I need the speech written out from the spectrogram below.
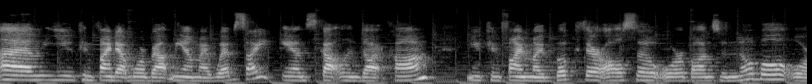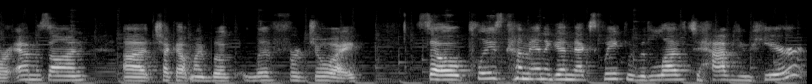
Um, you can find out more about me on my website, annescotland.com. You can find my book there also, or Barnes and Noble, or Amazon. Uh, check out my book, Live for Joy. So please come in again next week. We would love to have you here.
